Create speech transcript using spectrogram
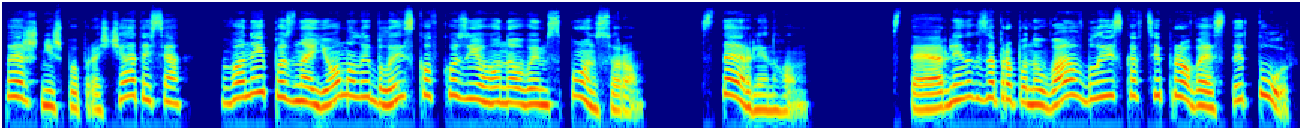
Перш ніж попрощатися, вони познайомили блискавку з його новим спонсором Стерлінгом. Стерлінг запропонував блискавці провести тур.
